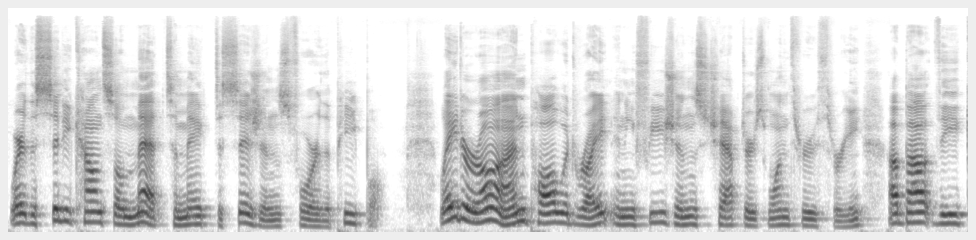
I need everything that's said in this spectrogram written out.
where the city council met to make decisions for the people. Later on, Paul would write in Ephesians chapters 1 through 3 about the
